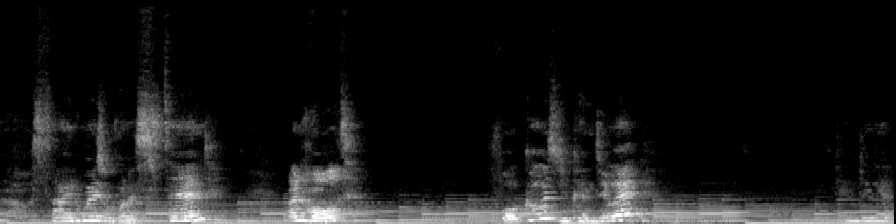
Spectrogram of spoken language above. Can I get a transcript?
Now sideways, we're gonna stand and hold. Focus, you can do it. Can do it.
